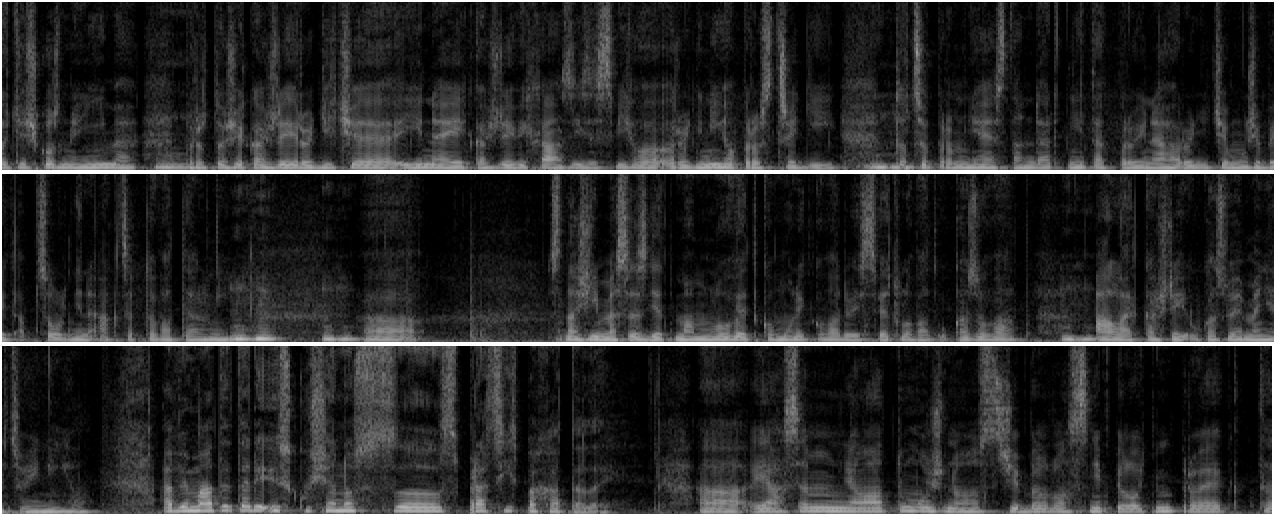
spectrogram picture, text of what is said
to těžko změníme, hmm. protože každý rodič je jiný, každý vychází ze svého rodinného prostředí. Hmm. To, co pro mě je standardní, tak pro jiného rodiče může být absolutně neakceptovatelný. Hmm. Hmm. A snažíme se s dětma mluvit, komunikovat, vysvětlovat, ukazovat, hmm. ale každý ukazujeme něco jiného. A vy máte tedy i zkušenost s, s prací s pachateli? Já jsem měla tu možnost, že byl vlastně pilotní projekt eh,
